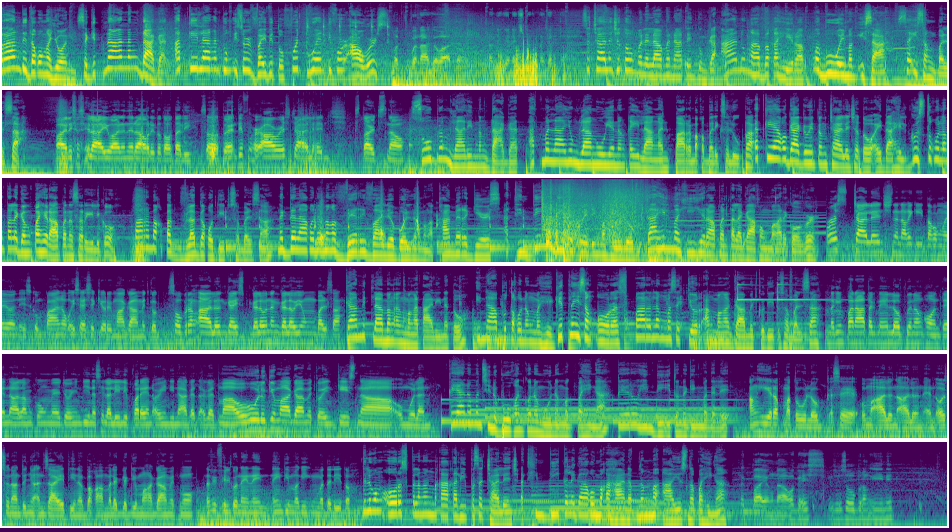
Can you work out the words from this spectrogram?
Stranded ako ngayon sa gitna ng dagat at kailangan kong isurvive ito for 24 hours. Ba't ko ba nagawa to? Hindi ko na-expect na ganito. Sa challenge ito, malalaman natin kung gaano nga ba kahirap mabuhay mag-isa sa isang balsa. Paalis na sila, iwanan nila ako rito totally. So, 24 hours challenge starts now. Sobrang lalim ng dagat at malayong languyan ng kailangan para makabalik sa lupa. At kaya ako gagawin tong challenge na to ay dahil gusto ko lang talagang pahirapan ang sarili ko. Para makapag-vlog ako dito sa balsa, nagdala ako ng mga very valuable na mga camera gears at hindi hindi ito pwedeng mahulog dahil mahihirapan talaga akong makarecover. First challenge na nakikita ko ngayon is kung paano ko isa-secure yung mga gamit ko. Sobrang alon guys, galaw ng galaw yung balsa. Gamit lamang ang mga tali na to, inabot ako ng mahigit na isang oras para lang masecure ang mga gamit ko dito sa balsa. Naging panatag na yung loob ko ng content na alam kong medyo hindi na sila liliparin or hindi na agad-agad mahuhulog yung mga gamit ko in case na umulan. Kaya naman sinubukan ko na munang magpahinga pero hindi ito naging madali. Ang hirap matulog kasi umaalon-alon and also nandun yung anxiety na baka malaglag yung mga gamit mo. Nafe-feel ko na, na, na hindi magiging madali to. Dalawang oras pa lang ang nakakalipas sa challenge at hindi talaga ako makahanap ng maayos na pahinga. Nagpayong na ako guys kasi sobrang init.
